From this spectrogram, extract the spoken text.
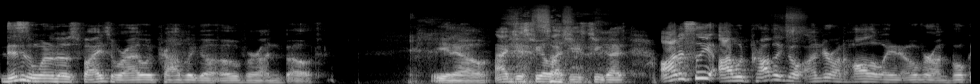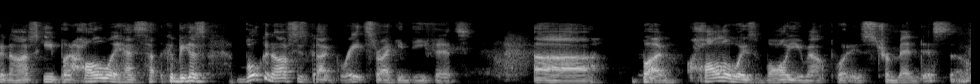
This is one of those fights where I would probably go over on both. You know, I just feel like these two guys. Honestly, I would probably go under on Holloway and over on Volkanovski, but Holloway has because Volkanovski's got great striking defense. Uh, but Holloway's volume output is tremendous, though.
